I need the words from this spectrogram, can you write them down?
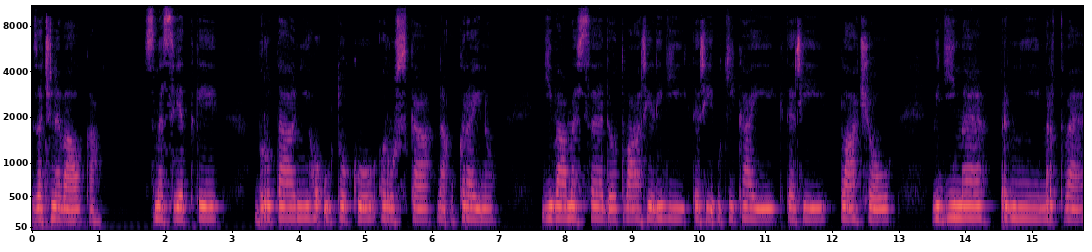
začne válka. Jsme svědky brutálního útoku Ruska na Ukrajinu. Díváme se do tváří lidí, kteří utíkají, kteří pláčou. Vidíme první mrtvé,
